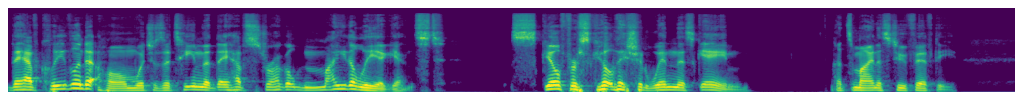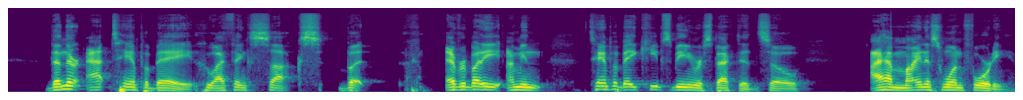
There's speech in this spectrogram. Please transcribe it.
they have Cleveland at home, which is a team that they have struggled mightily against. Skill for skill, they should win this game. That's minus 250. Then they're at Tampa Bay, who I think sucks, but everybody, I mean, Tampa Bay keeps being respected. So I have minus 140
